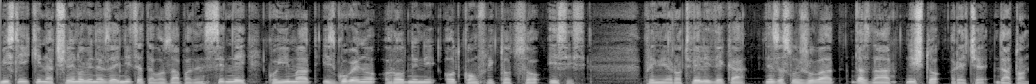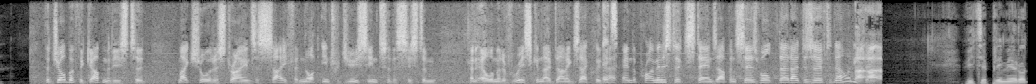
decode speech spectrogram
мислијќи на членови на заедницата во Западен Сиднеј кои имаат изгубено роднини од конфликтот со ИСИС. Премиерот вели дека не заслужуваат да знаат ништо, рече Датон. The job of the government is to make sure that Australians are safe and not introduce into the system an element of risk, and they've done exactly that. and the Prime Minister stands up and says, well, they don't deserve to know anything. Вице-премиерот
